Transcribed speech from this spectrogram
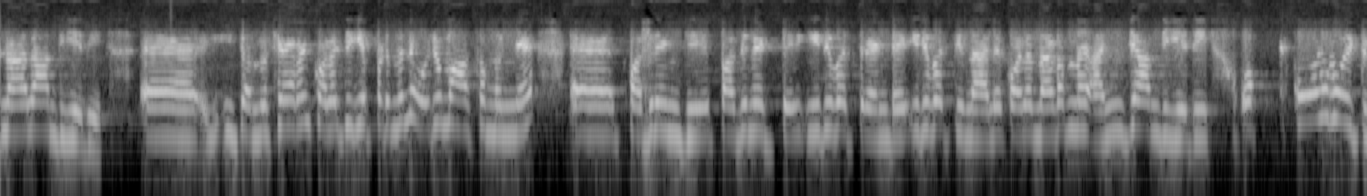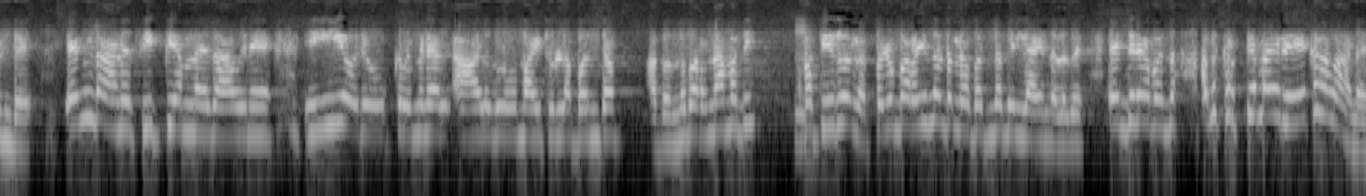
നാലാം തീയതി ഈ ചന്ദ്രശേഖരൻ കൊല ചെയ്യപ്പെടുന്നതിന് ഒരു മാസം മുന്നേ പതിനഞ്ച് പതിനെട്ട് ഇരുപത്തിരണ്ട് ഇരുപത്തിനാല് കൊല നടന്ന് അഞ്ചാം തീയതി ഒക്കെ കോൾ പോയിട്ടുണ്ട്. എന്താണ് സി പി എം നേതാവിന് ഈ ഒരു ക്രിമിനൽ ആളുകളുമായിട്ടുള്ള ബന്ധം? അതൊന്ന് പറഞ്ഞാൽ മതി. അപ്പൊ തീരുമല്ലോ എപ്പോഴും പറയുന്നുണ്ടല്ലോ ബന്ധമില്ല എന്നുള്ളത്. എന്തിനാ ബന്ധം? അത് കൃത്യമായ രേഖകളാണ്.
